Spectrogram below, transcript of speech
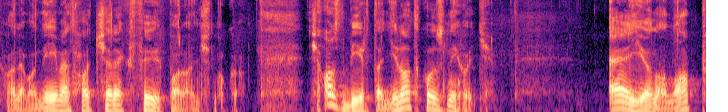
hanem a német hadsereg főparancsnoka. És azt bírta nyilatkozni, hogy eljön a nap,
